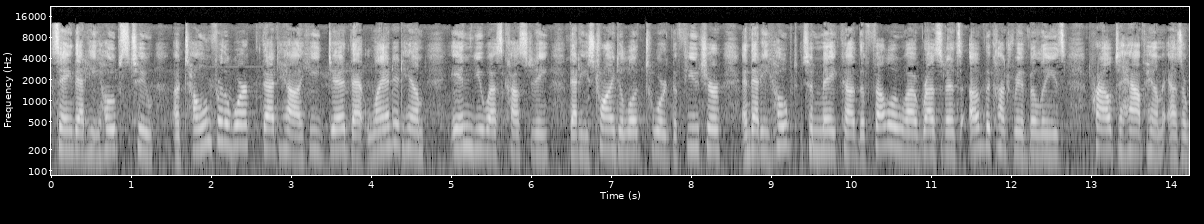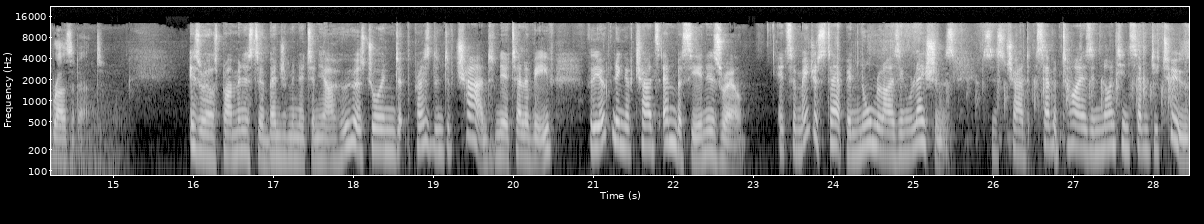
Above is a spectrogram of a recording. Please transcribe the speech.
saying that he hopes to atone for the work that uh, he did that landed him in U.S. custody, that he's trying to look toward the future, and that he hoped to make uh, the fellow uh, residents of the country of Belize proud to have him as as a resident. Israel's Prime Minister Benjamin Netanyahu has joined the President of Chad near Tel Aviv for the opening of Chad's embassy in Israel. It's a major step in normalizing relations since Chad severed ties in 1972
